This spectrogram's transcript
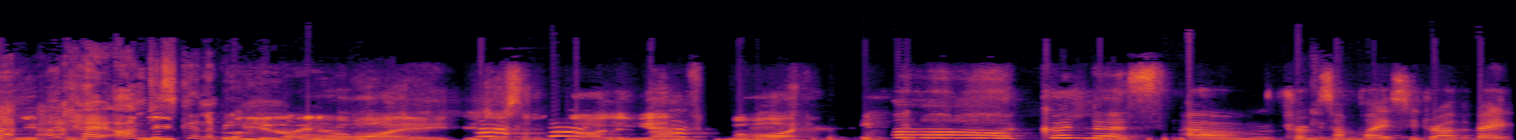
Okay, I'm just going to be. You're not in Hawaii. You're just like dialing in from Hawaii. Oh goodness! Um, from someplace you'd rather be.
